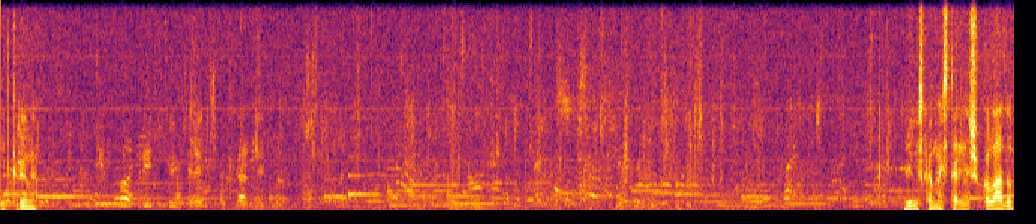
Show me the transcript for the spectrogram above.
відкрили. Львівська майстерня шоколаду.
